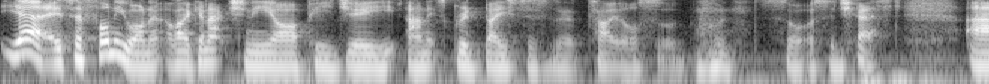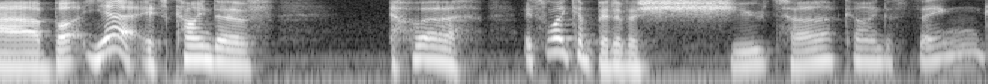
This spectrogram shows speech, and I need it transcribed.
yeah, it's a funny one, like an actiony RPG, and it's grid based as the title sort of, sort of suggest. Uh, but yeah, it's kind of uh, it's like a bit of a shooter kind of thing.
